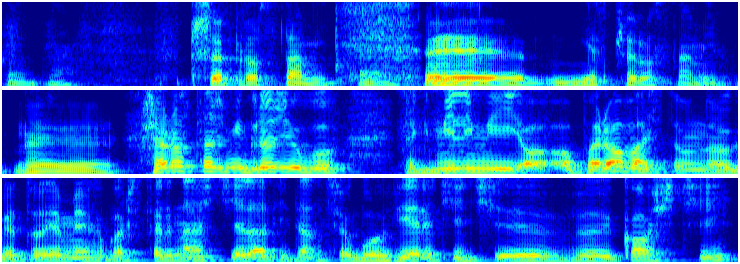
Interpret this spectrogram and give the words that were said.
trudno. Z przeprostami. Tak. E, nie z przerostami. E, Przerost też mi groził, bo jak mieli mi operować tą nogę, to ja miałem chyba 14 lat i tam trzeba było wiercić y, w kości.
